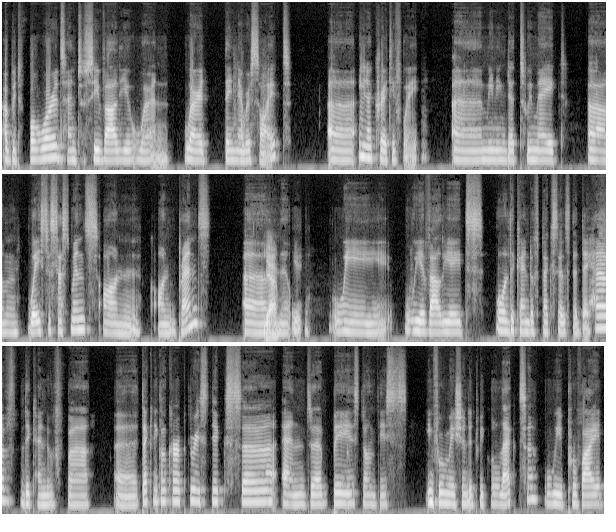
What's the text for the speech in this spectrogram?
a bit forward and to see value when where they never saw it uh, in a creative way, uh, meaning that we make um, waste assessments on on brands. Um, yeah. We we evaluate all the kind of textiles that they have, the kind of uh, uh, technical characteristics, uh, and uh, based on this information that we collect, we provide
